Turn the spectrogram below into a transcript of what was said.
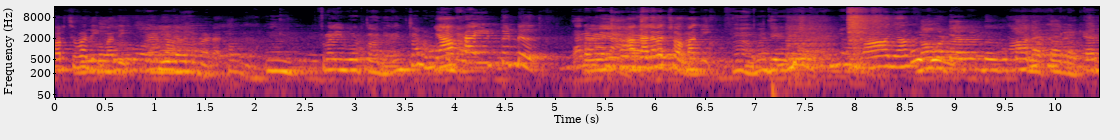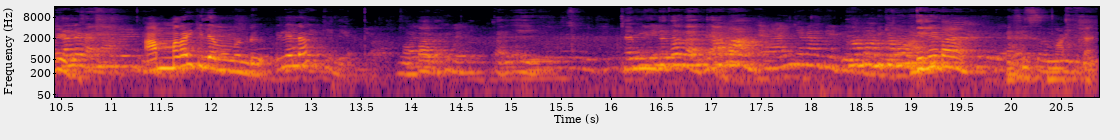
കുറച്ച് മതി മതി. ഫ്രൈ കൊടുത്താൽ ഞാൻ ഫ്രൈ ഇട്ടുണ്ട് അതല തല വെച്ചോ മതി. അമ്മ കഴിക്കില്ല തോന്നുന്നുണ്ട്. ഇല്ലല്ലോ? Mutton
